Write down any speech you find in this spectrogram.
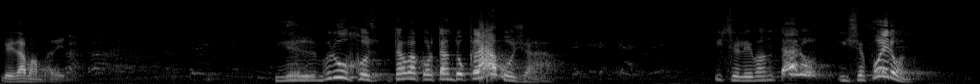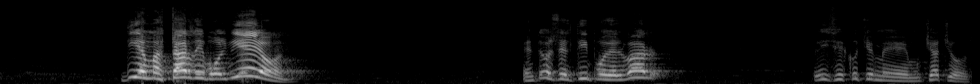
le daban para adentro. Y el brujo estaba cortando clavos ya. Y se levantaron y se fueron. Días más tarde volvieron. Entonces el tipo del bar le dice, escúcheme muchachos,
